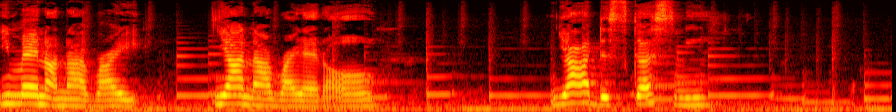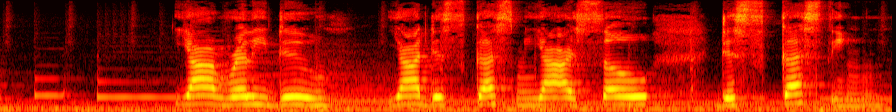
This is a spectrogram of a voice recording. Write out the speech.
you men are not right y'all not right at all y'all disgust me. Y'all really do. Y'all disgust me. Y'all are so disgusting.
